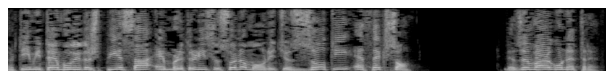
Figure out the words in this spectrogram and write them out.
Ndërtimi i tempullit është pjesa e mbretërisë së Solomonit që Zoti e thekson. Lexojmë vargun e tretë.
